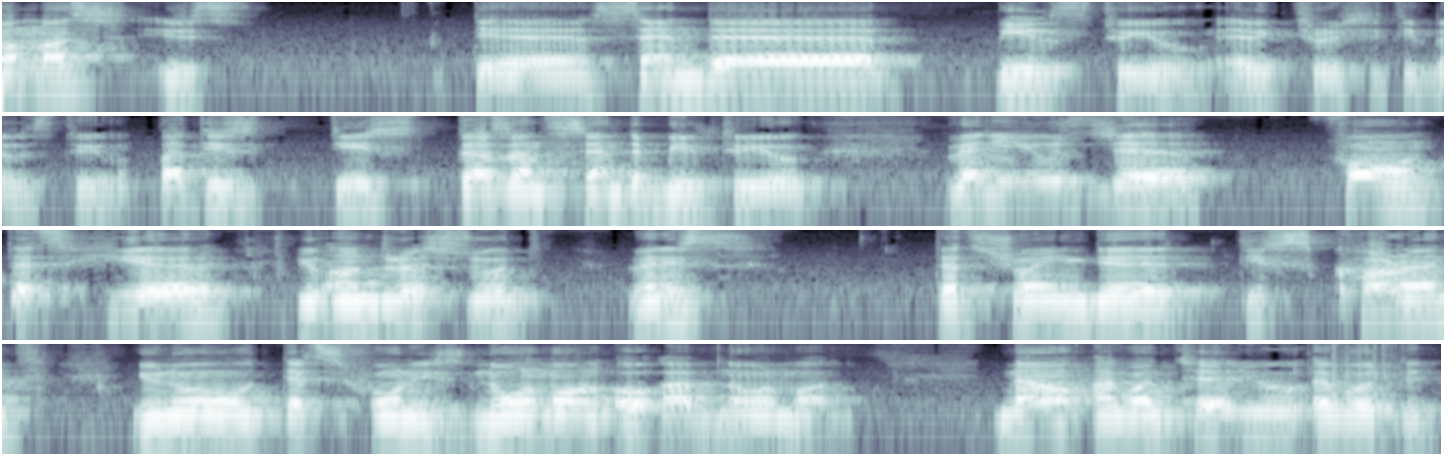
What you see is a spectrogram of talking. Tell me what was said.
one month is the send the bills to you, electricity bills to you. But this, this doesn't send the bill to you. When you use the phone, that's here, you understood when it's that's showing the this current, you know that phone is normal or abnormal. Now I want to tell you about the,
